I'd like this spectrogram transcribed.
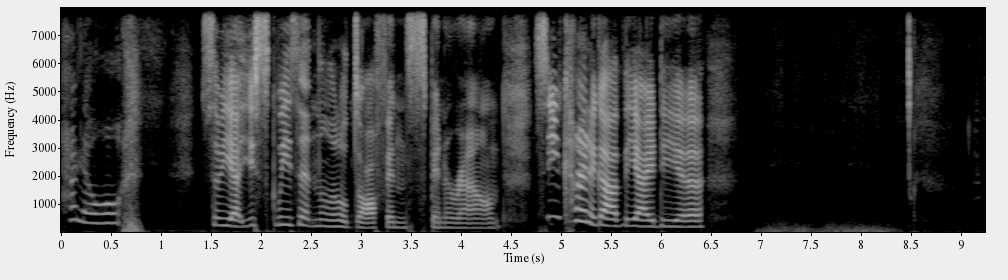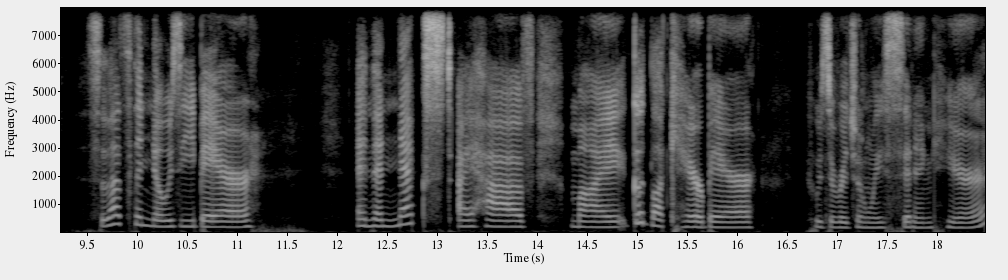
Hello. So yeah, you squeeze it and the little dolphins spin around. So you kind of got the idea. So that's the nosy bear. And then next I have my good luck care bear who's originally sitting here.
